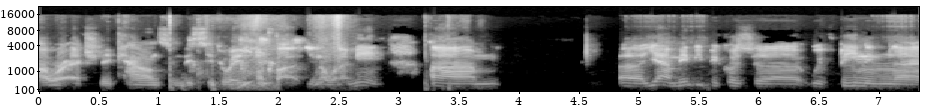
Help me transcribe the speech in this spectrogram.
hour actually counts in this situation, but you know what I mean. Um, uh, yeah, maybe because uh, we've been in uh,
